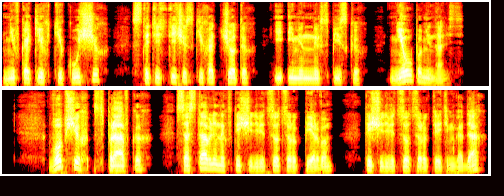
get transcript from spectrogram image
ни в каких текущих статистических отчетах и именных списках не упоминались. В общих справках, составленных в 1941-1943 годах,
